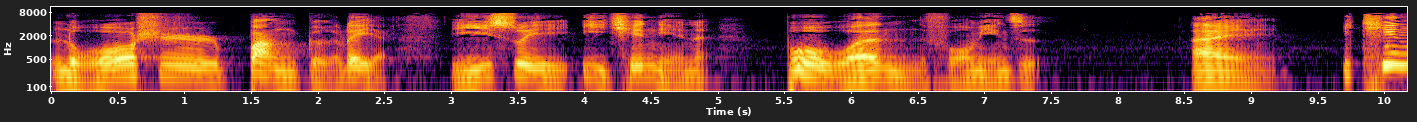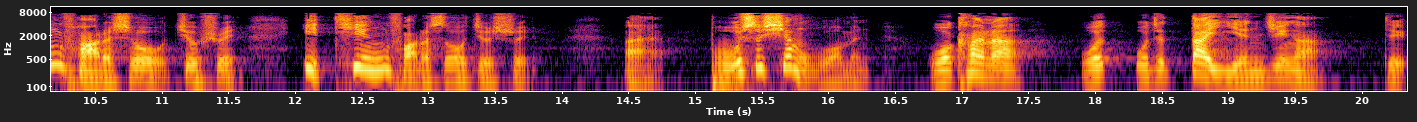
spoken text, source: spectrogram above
罗是半葛类啊，一睡一千年呢，不闻佛名字。”哎。一听法的时候就睡，一听法的时候就睡，哎，不是像我们，我看呢，我我就戴眼镜啊，这，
